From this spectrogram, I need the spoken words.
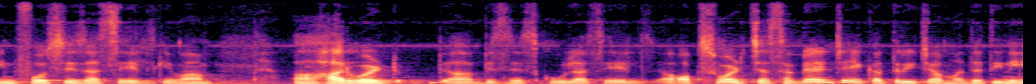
इन्फोसिस असेल किंवा हार्वर्ड बिझनेस स्कूल असेल ऑक्सफर्डच्या सगळ्यांच्या एकत्रीच्या मदतीने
